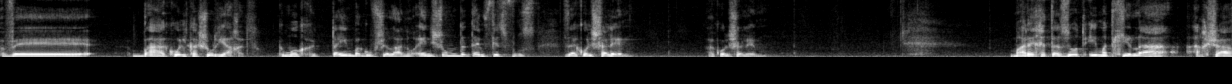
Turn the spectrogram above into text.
ובה הכל קשור יחד. כמו תאים בגוף שלנו, אין שום אין פספוס, זה הכל שלם. הכל שלם. המערכת הזאת היא מתחילה עכשיו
